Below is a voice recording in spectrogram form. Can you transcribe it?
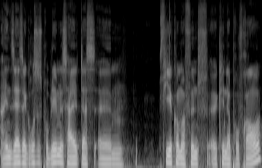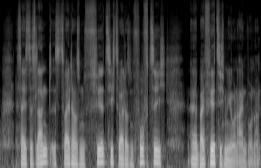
ein sehr, sehr großes Problem ist halt, dass ähm, 4,5 äh, Kinder pro Frau. Das heißt, das Land ist 2040, 2050 äh, bei 40 Millionen Einwohnern.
